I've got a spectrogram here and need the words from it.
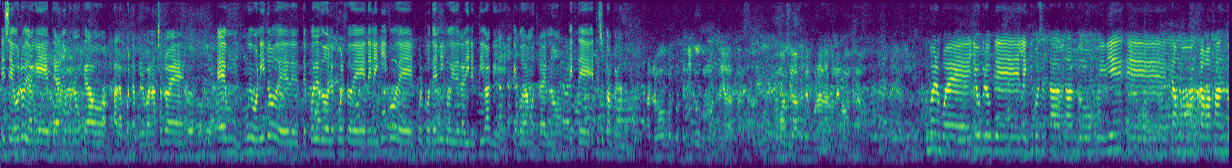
ese oro, ya que este año pues, no hemos quedado a las puertas, pero para nosotros es, es muy bonito, después de todo el esfuerzo del equipo, del cuerpo técnico y de la directiva, que, que podamos traernos este, este subcampeonato. Al nuevo cuerpo técnico, ¿cómo estoy adaptando? ¿Cómo ha sido la pretemporada con el nuevo entrenador? Bueno, pues yo creo que el equipo se está adaptando muy bien. Eh, estamos trabajando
